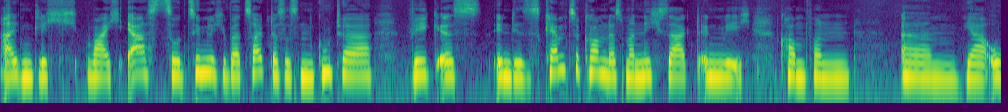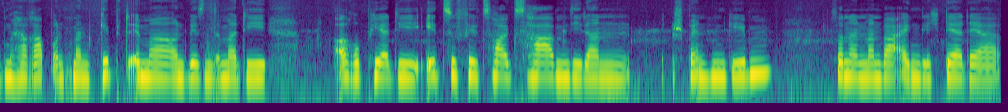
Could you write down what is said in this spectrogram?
eigentlich war ich erst so ziemlich überzeugt, dass es ein guter Weg ist, in dieses Camp zu kommen, dass man nicht sagt, irgendwie ich komme von ähm, ja oben herab und man gibt immer und wir sind immer die Europäer, die eh zu viel Zeugs haben, die dann Spenden geben sondern man war eigentlich der, der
